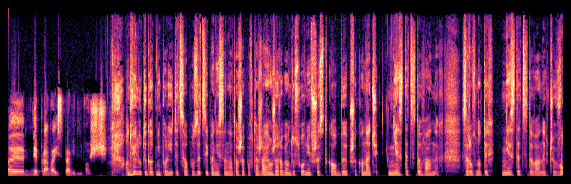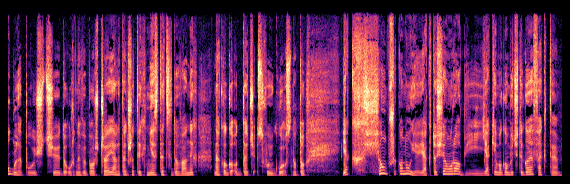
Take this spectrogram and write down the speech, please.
e, Prawa i Sprawiedliwości. Od wielu tygodni politycy opozycji, panie senatorze, powtarzają, że robią dosłownie wszystko, by przekonać niezdecydowanych. Zarówno tych niezdecydowanych, czy w ogóle pójść do urny wyborczej, ale także tych niezdecydowanych, na kogo oddać swój głos. No to jak się przekonuje, jak to się robi i jakie mogą być tego efekty?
